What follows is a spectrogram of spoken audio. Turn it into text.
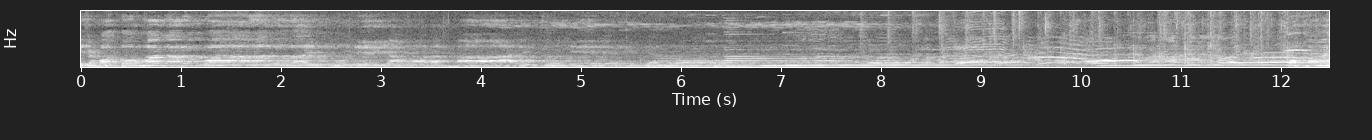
এই হতভাগার পাল্লাই পড়ে আমার হার জ্বলে গেল। প্রথমে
